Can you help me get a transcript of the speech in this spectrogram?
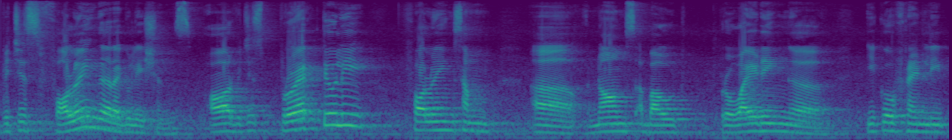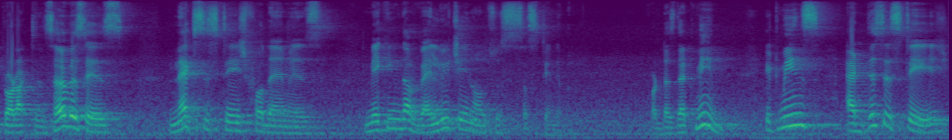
which is following the regulations or which is proactively following some uh, norms about providing uh, eco-friendly products and services, next stage for them is making the value chain also sustainable. What does that mean? It means at this stage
